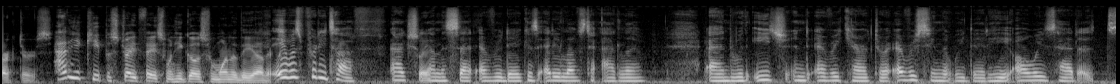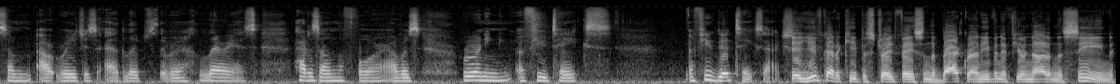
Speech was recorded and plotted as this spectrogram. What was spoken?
characters. How do you keep a straight face when he goes from one to the other? It was pretty tough, actually, on the set every day because Eddie loves to ad lib. And with each and every character, every scene that we did, he always had uh, some outrageous ad libs that were hilarious. Had us on the floor. I was ruining a few takes, a few good takes, actually. Yeah, you've got to keep a straight face in the background, even if you're not in the scene,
